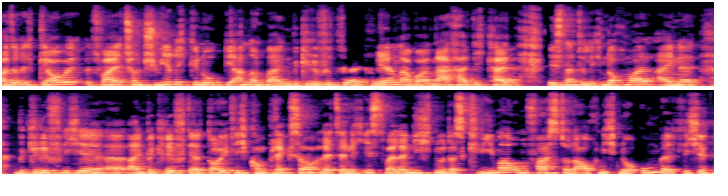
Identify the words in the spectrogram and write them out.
Also ich glaube, es war jetzt schon schwierig genug, die anderen beiden Begriffe zu erklären, aber Nachhaltigkeit ist natürlich nochmal eine begriffliche, äh, ein Begriff, der deutlich komplexer letztendlich ist, weil er nicht nur das Klima umfasst oder auch nicht nur umweltliche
